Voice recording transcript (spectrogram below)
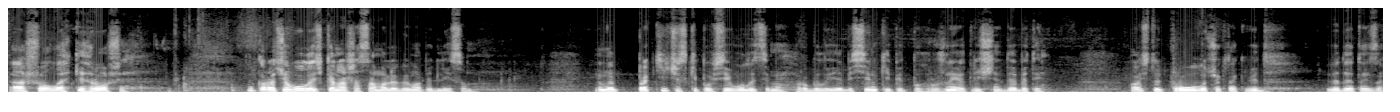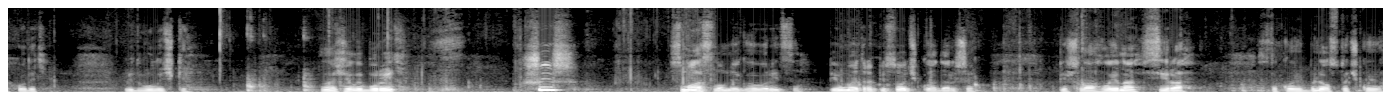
А що, легкі гроші. Ну, коротше, вуличка наша сама любима під лісом. І ми практично по всій вулиці ми робили і абісінки, і підпогружні, отлічні дебити. Ось тут провулочок так від, від этой заходить, від вулички. Почали бурити. Шиш з маслом, як говориться. Пів метра пісочку, а далі пішла глина сіра з такою бльосточкою.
